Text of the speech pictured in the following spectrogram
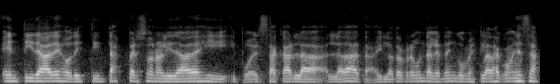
entidades o distintas personalidades y, poder sacar la, data? Y la otra pregunta que tengo mezclada con esa,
